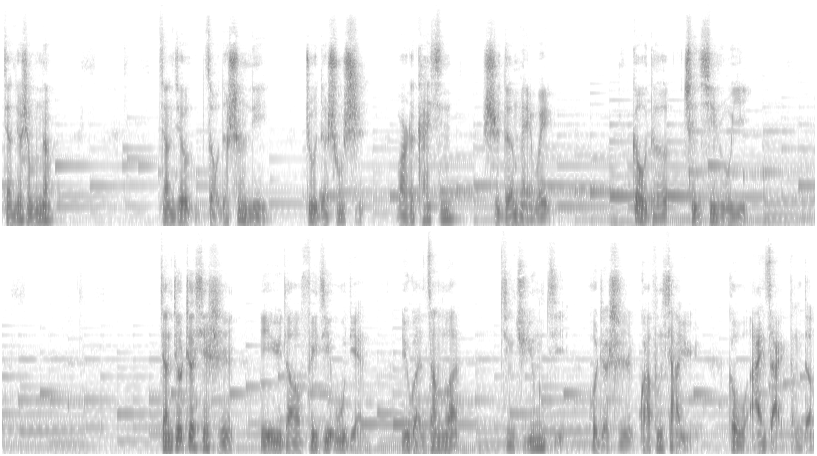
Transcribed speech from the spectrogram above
讲究什么呢？讲究走得顺利，住得舒适，玩得开心，食得美味。购得称心如意。讲究这些时，一遇到飞机误点、旅馆脏乱、景区拥挤，或者是刮风下雨、购物挨宰等等，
